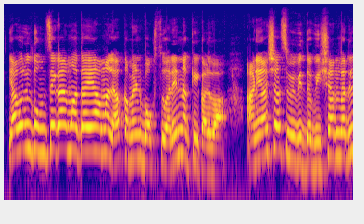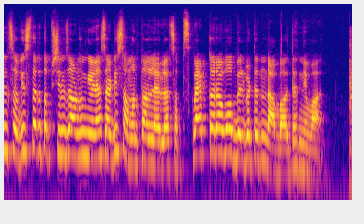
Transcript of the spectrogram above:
यावरील तुमचे काय मत आहे आम्हाला कमेंट बॉक्सद्वारे नक्की कळवा. आणि अशाच विविध विषयांवरील सविस्तर तपशील जाणून घेण्यासाठी समर्थन लाईव्हला सबस्क्राईब करा व बेल बटन दाबा. धन्यवाद.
